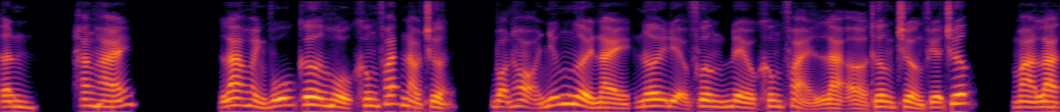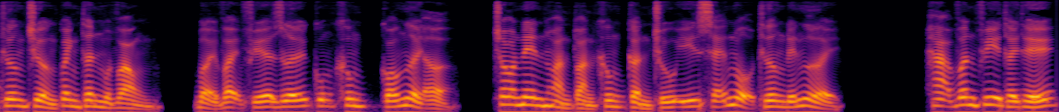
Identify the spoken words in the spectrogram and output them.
ân, hăng hái. La Hoành Vũ cơ hồ không phát nào trượt, bọn họ những người này nơi địa phương đều không phải là ở thương trường phía trước, mà là thương trường quanh thân một vòng, bởi vậy phía dưới cũng không có người ở, cho nên hoàn toàn không cần chú ý sẽ ngộ thương đến người. Hạ Vân Phi thấy thế,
